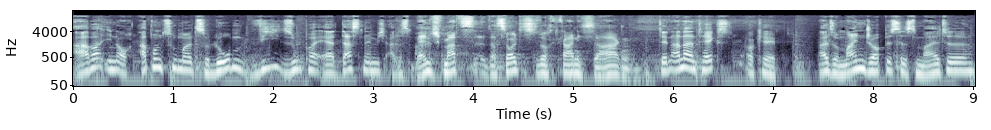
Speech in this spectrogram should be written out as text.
aber ihn auch ab und zu mal zu loben, wie super er das nämlich alles macht. Mensch, Mats, das solltest du doch gar nicht sagen. Den anderen Text? Okay. Also mein Job ist es, Malte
